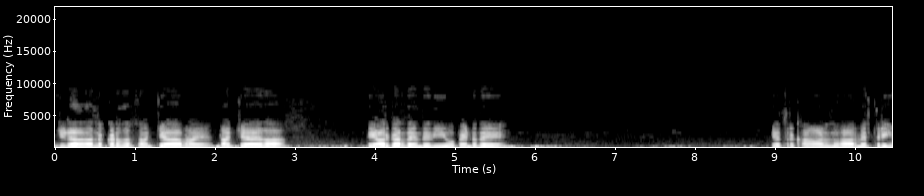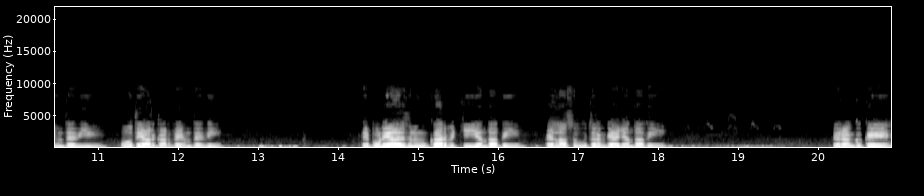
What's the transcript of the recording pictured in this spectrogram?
ਜਿਹੜਾ ਲੱਕੜ ਦਾ ਸਾਂਚਾ ਆਪਣਾ ਢਾਂਚਾ ਇਹਦਾ ਤਿਆਰ ਕਰ ਦਿੰਦੇ ਸੀ ਉਹ ਪਿੰਡ ਦੇ। ਕਿ ਤਰਖਾਨ ਲੋਹਾਰ ਮਿਸਤਰੀ ਹੁੰਦੇ ਸੀ, ਉਹ ਤਿਆਰ ਕਰਦੇ ਹੁੰਦੇ ਸੀ। ਤੇ ਬੁਣਿਆ ਇਸ ਨੂੰ ਘਰ ਵਿੱਚ ਹੀ ਜਾਂਦਾ ਸੀ। ਪਹਿਲਾਂ ਸੂਤ ਰੰਗਿਆ ਜਾਂਦਾ ਸੀ। ਫਿਰ ਰੰਗ ਕੇ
